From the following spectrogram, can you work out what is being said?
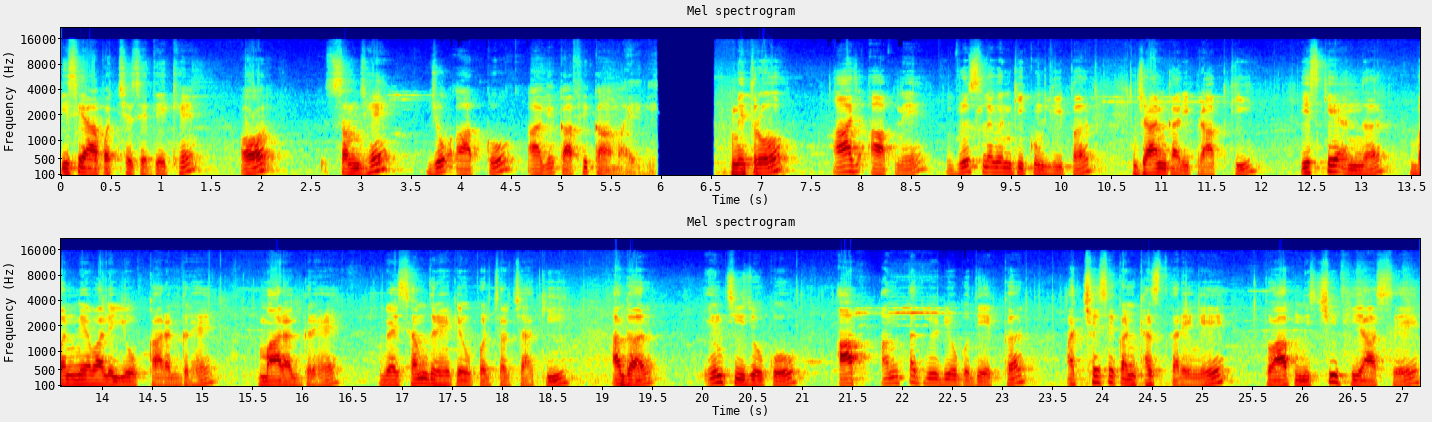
इसे आप अच्छे से देखें और समझें जो आपको आगे काफ़ी काम आएगी। मित्रों, आज आपने वृक्ष लगन की कुंडली पर जानकारी प्राप्त की। इसके अंदर बनने वाले योग कारक ग्रह, मारक ग्रह व समग्रह के ऊपर चर्चा की। अगर इन चीज़ों को आप अंत तक वीडियो को देखकर अच्छे से कंठस्थ करेंगे तो आप निश्चित ही आज से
